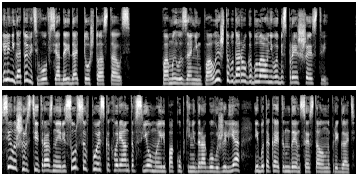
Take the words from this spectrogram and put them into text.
Или не готовить вовсе, а доедать то, что осталось. Помыла за ним полы, чтобы дорога была у него без происшествий. Села шерстить разные ресурсы в поисках вариантов съема или покупки недорогого жилья, ибо такая тенденция стала напрягать.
